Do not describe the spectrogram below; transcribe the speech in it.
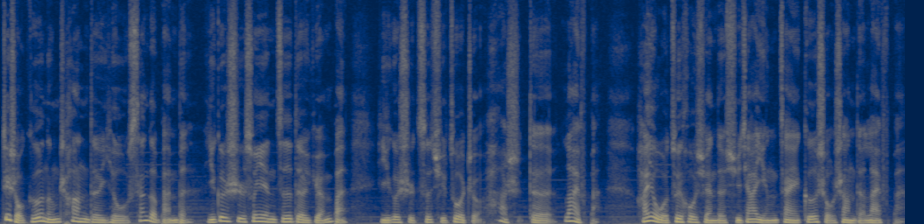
这首歌能唱的有三个版本，一个是孙燕姿的原版，一个是词曲作者 Hush 的 Live 版，还有我最后选的徐佳莹在歌手上的 Live 版。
